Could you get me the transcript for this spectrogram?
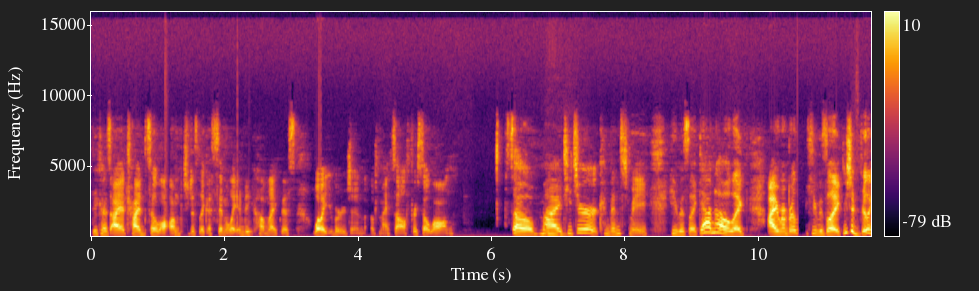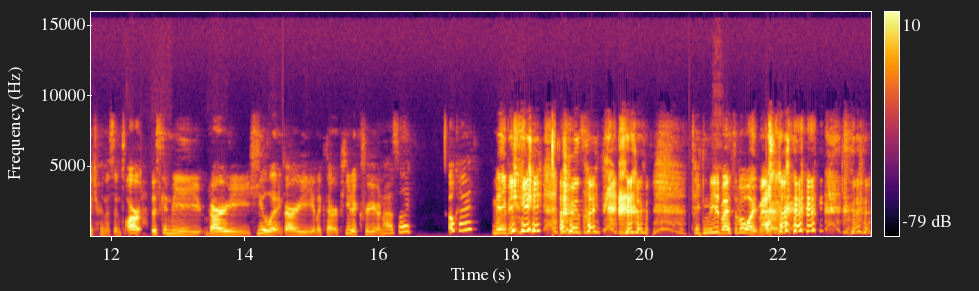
because i had tried so long to just like assimilate and become like this white version of myself for so long so my mm. teacher convinced me. He was like, "Yeah, no, like I remember he was like, you should really turn this into art. This can be very healing, very like therapeutic for you." And I was like, "Okay, maybe." I was like taking the advice of a white man.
